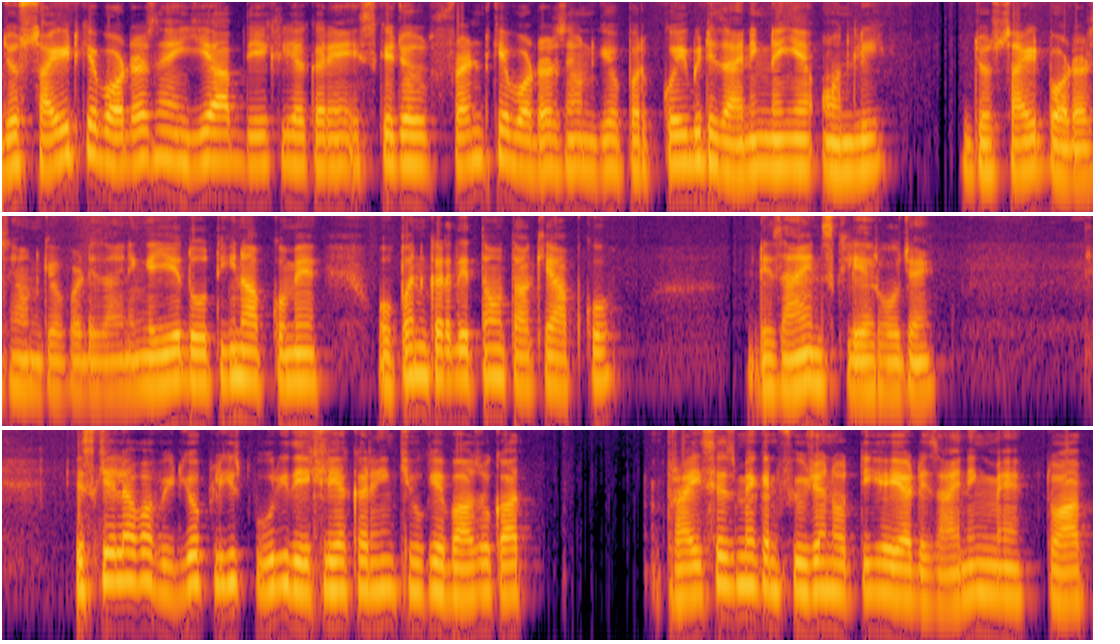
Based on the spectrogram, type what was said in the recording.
جو سائڈ کے بارڈرز ہیں، یہ آپ دیکھ لیا کریں۔ اس کے جو فرنٹ کے بارڈرز ہیں، ان کے اوپر کوئی بھی ڈیزائننگ نہیں ہے اونلی جو سائڈ بارڈرز ہیں، ان کے اوپر ڈیزائننگ ہے۔ یہ دو تین آپ کو میں اوپن کر دیتا ہوں تاکہ آپ کو ڈیزائنز کلیئر ہو جائیں۔ اس کے علاوہ ویڈیو پلیز پوری دیکھ لیا کریں، کیونکہ بعض اوقات پرائسز میں کنفیوژن ہوتی ہے یا ڈیزائننگ میں، تو آپ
